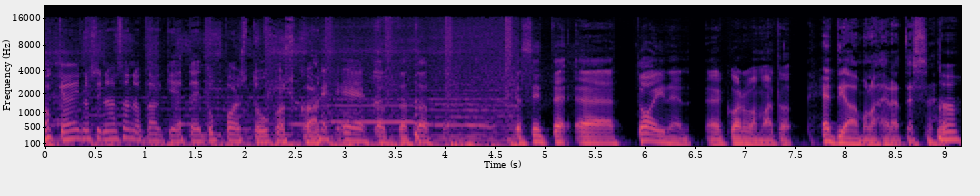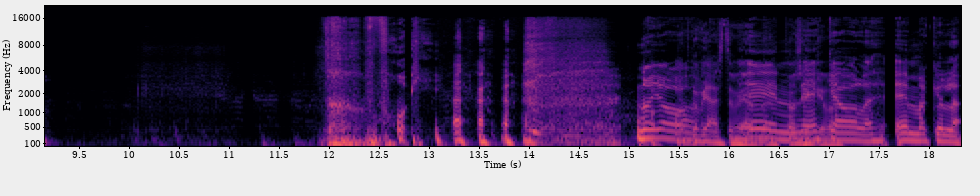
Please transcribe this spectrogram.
Okei, no sinähän sanotaankin, että ei tule poistuu koskaan. totta, totta. Ja sitten ää, toinen ää, korvamato heti aamulla herätessä. No. Voi. No joo. Ootko vielä sitä mieltä? En Tosi ehkä kiva. ole. En mä kyllä,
